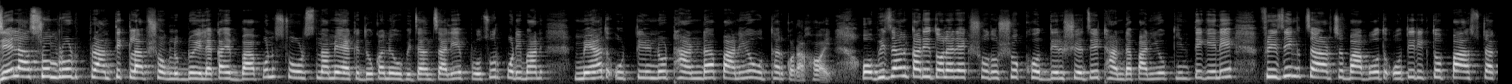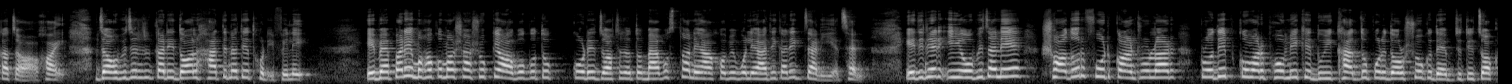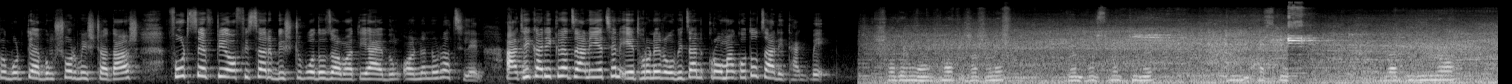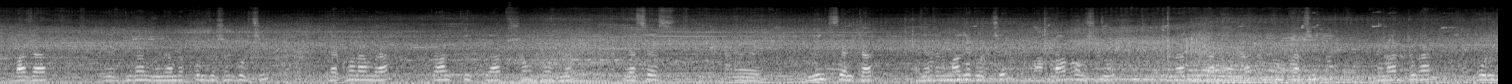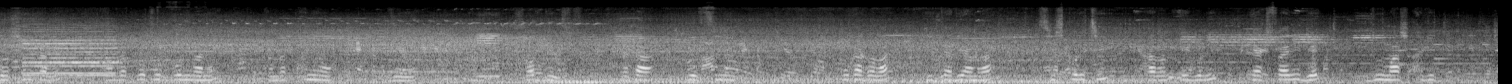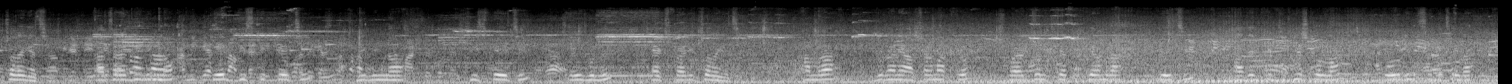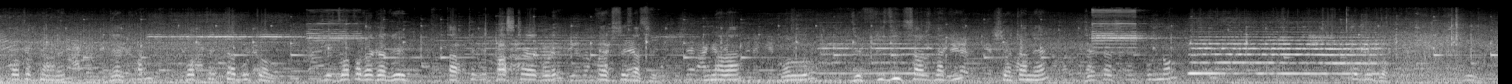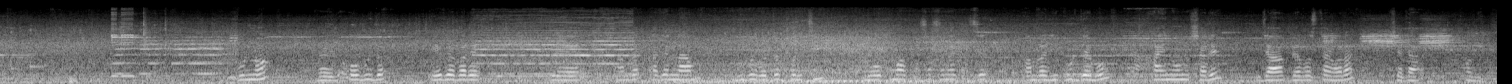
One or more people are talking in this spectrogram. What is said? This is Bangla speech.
Jail Ashram road Prantik club সংলগ্ন এলাকায় বাপন স্টোর্স নামে এক দোকানে অভিযান চালিয়ে প্রচুর পরিমাণ মেয়াদ উত্তীর্ণ ঠান্ডা পানীয় উদ্ধার করা হয়। অভিযানকারী দলের এক সদস্য খদ্দের সেজে ঠান্ডা পানীয় কিনতে গেলে ফ্রিজিং চার্জ বাবদ অতিরিক্ত পাঁচ টাকা চাওয়া হয়, যা অভিযানকারী দল হাতে নাতে ধরে ফেলে। এ ব্যাপারে মহকুমা শাসককে অবগত করে যথাযথ ব্যবস্থা নেওয়া হবে বলে আধিকারিক জানিয়েছেন। এদিনের এই অভিযানে সদর ফুড কন্ট্রোলার প্রদীপ কুমার ভৌমিক, দুই খাদ্য পরিদর্শক দেবজ্যোতি চক্রবর্তী এবং Sharmistha Das, food safety officer Bishnupada Jamatia এবং অন্যান্যরা ছিলেন। আধিকারিকরা জানিয়েছেন, এ ধরনের অভিযান ক্রমাগত জারি থাকবে। সদর মহকুমা প্রশাসনের এনফোর্সমেন্ট টিমের টিম আজকে বিভিন্ন বাজার আমরা পরিদর্শন করছি। এখন আমরা প্রান্তিক ক্লাব সংলগ্ন এসএস লিঙ্ক সেন্টার যেটার মালিক হচ্ছে বাপন স্টোর। ওনার দোকানে আমরা আছি। ওনার দোকান পরিদর্শনকালে আমরা প্রচুর পরিমাণে আমরা পানীয় যে সব ড্রিঙ্কস এটা পেপসি, কোকাকোলা ইত্যাদি আমরা সিজ করেছি। কারণ এগুলি এক্সপায়ারি ডেট দুই মাস আগে চলে গেছে। তাছাড়া বিভিন্ন কেক বিস্কিট পেয়েছি, বিভিন্ন চিজ পেয়েছি, এইগুলি এক্সপায়ারি চলে গেছে। আমরা দোকানে আসার মাত্র কয়েকজন ক্রেতাকে আমরা পেয়েছি। তাদেরকে জিজ্ঞেস করলাম কোল্ড ড্রিঙ্কসের বোতলটা কত কিনলেন? দেখলাম প্রত্যেকটা বোতল যে যত টাকা রেট তার থেকে পাঁচ টাকা করে এক্সেস আছে। ওনারা বলল যে ফ্রিজিং চার্জ নাকি সেটা নেয় যেটা সম্পূর্ণ অবৈধ। পূর্ণ। অবৈধ। এই ব্যাপারে আমরা তাদের নাম লিপিবদ্ধ করেছি। মহকুমা প্রশাসনের কাছে আমরা রিপোর্ট দেব আইন অনুসারে যা ব্যবস্থা করা সেটা হবে।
